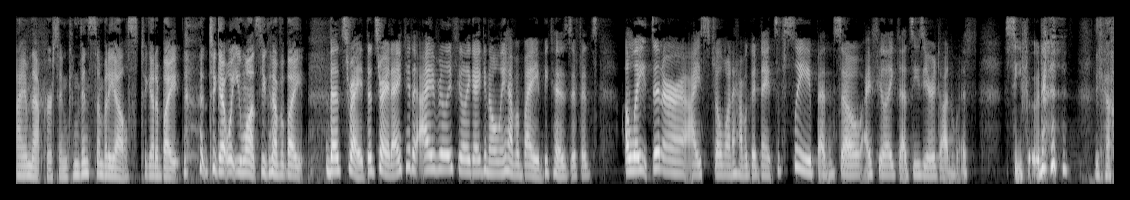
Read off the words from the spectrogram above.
I am that person. Convince somebody else to get a bite, to get what you want so you can have a bite. That's right. That's right. I could, I really feel like I can only have a bite because if it's a late dinner, I still want to have a good night's of sleep. And so I feel like that's easier done with seafood. yeah.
